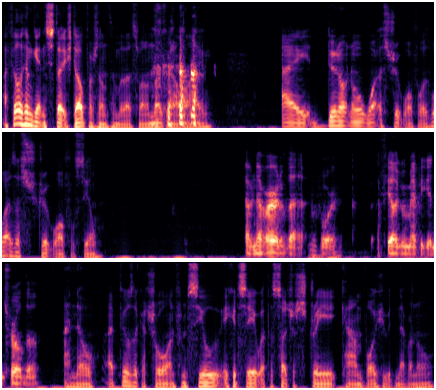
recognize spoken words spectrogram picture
I feel like I'm getting stitched up for something with this one. I'm not gonna lie. I do not know what a stroop waffle is. What is a stroop waffle seal? I've never heard of that before. I feel like we might be getting trolled though. I know. It feels like a troll, and from Seal, he could say it with a, such a straight, calm voice you would never know.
